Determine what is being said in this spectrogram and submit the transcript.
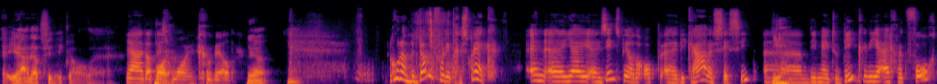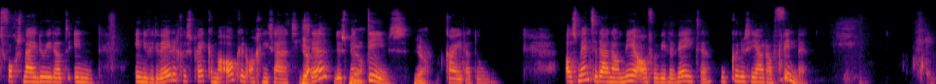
Ja, dat vind ik wel. Uh, ja, dat mooi. is mooi. Geweldig. Ja. Hm. Roland, bedankt voor dit gesprek. En uh, jij uh, zinspeelde op uh, die kralen-sessie, Ja. die methodiek die je eigenlijk volgt. Volgens mij doe je dat in individuele gesprekken, maar ook in organisaties. Ja. Hè? Dus met Ja. teams ja. kan je dat doen. Als mensen daar nou meer over willen weten, hoe kunnen ze jou dan vinden? Kunnen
